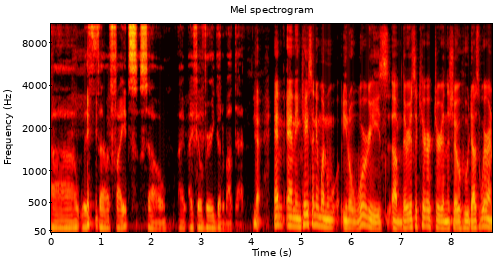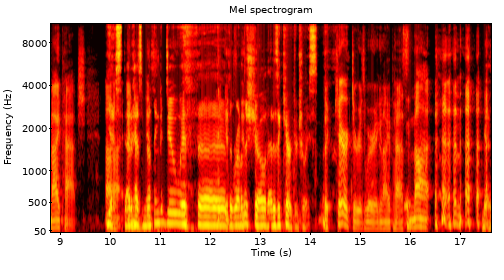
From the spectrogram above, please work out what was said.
uh, with uh, fights, so I, I feel very good about that. Yeah, and and in case anyone you know worries, um, there is a character in the show who does wear an eye patch. Yes, Uh, that and has nothing to do with uh, the run of the show. That is a character choice. The character is wearing an eye patch, not. Yes.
